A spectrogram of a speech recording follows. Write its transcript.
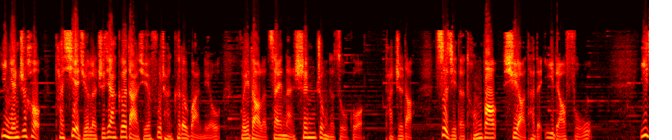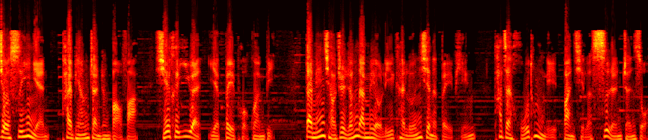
一年之后，她谢绝了芝加哥大学妇产科的挽留，回到了灾难深重的祖国。他知道自己的同胞需要他的医疗服务。一九四一年，太平洋战争爆发，协和医院也被迫关闭，但林巧稚仍然没有离开沦陷的北平。她在胡同里办起了私人诊所。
